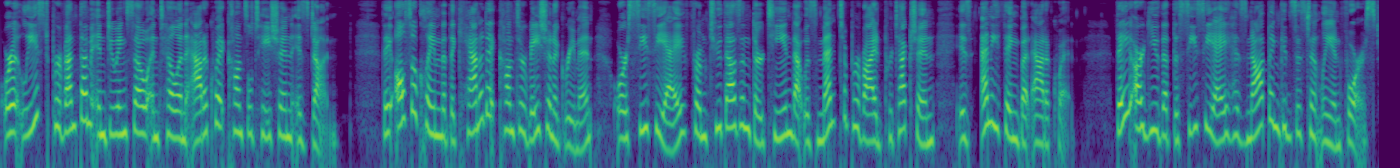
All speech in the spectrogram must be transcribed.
or at least prevent them in doing so until an adequate consultation is done. They also claim that the Candidate Conservation Agreement, or CCA, from 2013 that was meant to provide protection is anything but adequate. They argue that the CCA has not been consistently enforced,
